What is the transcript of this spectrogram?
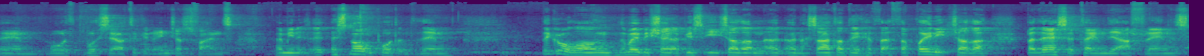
um, both both Celtic and Rangers fans, I mean, it, it's not important to them. They go along, they maybe shout abuse at each other on, on a Saturday if, if they're playing each other, but the rest of the time they are friends.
